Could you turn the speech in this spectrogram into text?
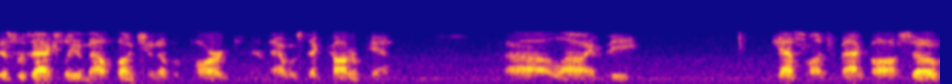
This was actually a malfunction of a part, and that was that cotter pin uh, allowing the castle to back off. So,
